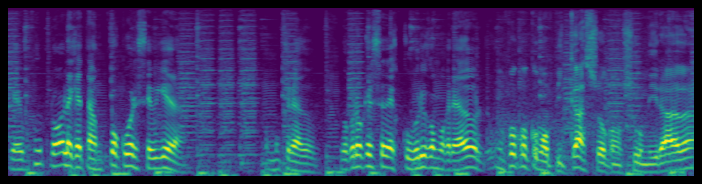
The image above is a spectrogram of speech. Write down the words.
que es muy probable que tampoco él se viera como un creador. Yo creo que él se descubrió como creador. Un poco como Picasso con su mirada,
